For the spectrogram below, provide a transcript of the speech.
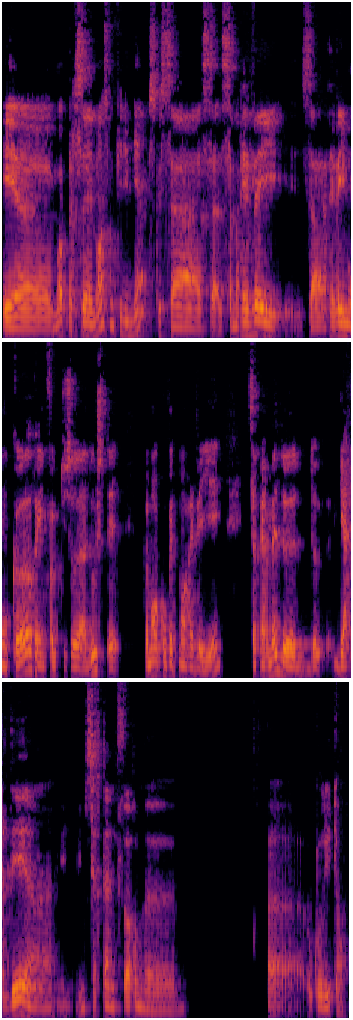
Et euh, moi personnellement, ça me fait du bien parce que ça, ça, ça, me réveille, ça réveille mon corps et une fois que tu sors de la douche, t'es vraiment complètement réveillé ça permet de, de garder un, une certaine forme euh, au cours du temps.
